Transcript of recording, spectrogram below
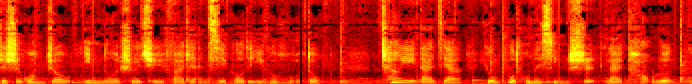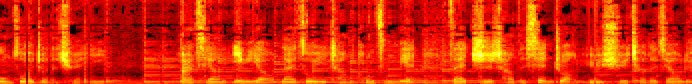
这是广州应诺社区发展机构的一个活动，倡议大家用不同的形式来讨论工作者的权益。阿强应邀来做一场同性恋在职场的现状与需求的交流。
